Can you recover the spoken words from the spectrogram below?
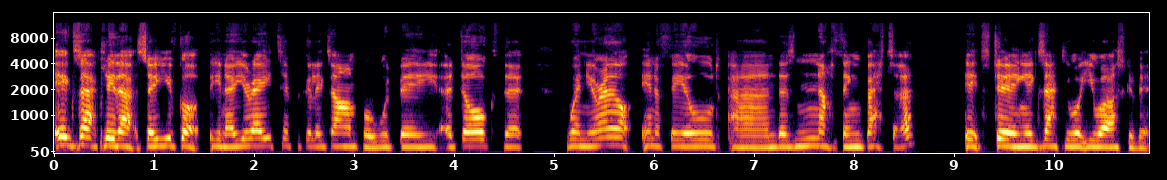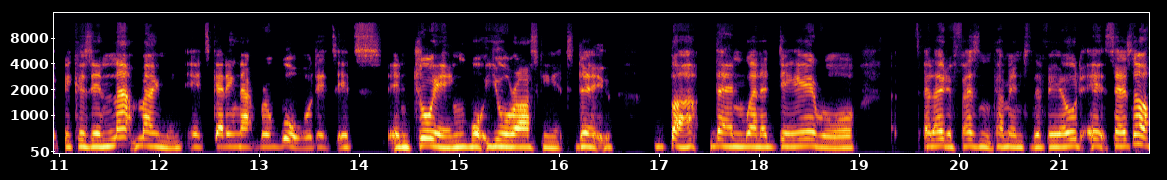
Exactly that. So you've got, you know, your atypical example would be a dog that when you're out in a field and there's nothing better, it's doing exactly what you ask of it because in that moment it's getting that reward it's it's enjoying what you're asking it to do but then when a deer or a load of pheasant come into the field it says oh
